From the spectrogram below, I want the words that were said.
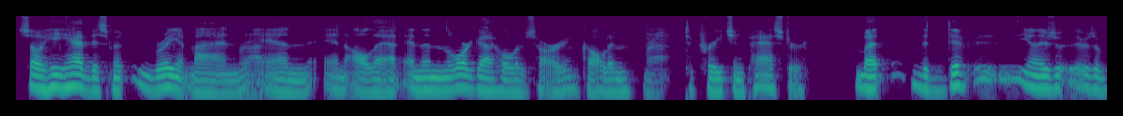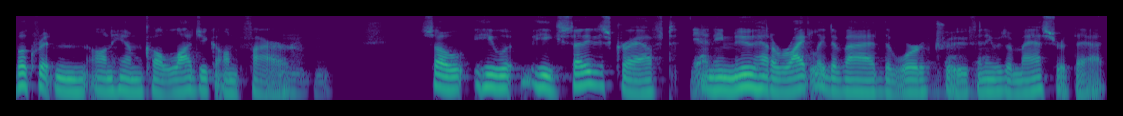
So he had this brilliant mind Right. and and all that. And then the Lord got a hold of his heart and called him Right. to preach and pastor. But the diff, you know, there's a, there was a book written on him called Logic on Fire. Mhm. So he w- he studied his craft Yeah. and he knew how to rightly divide the word of Yeah, truth, and he was a master at that.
